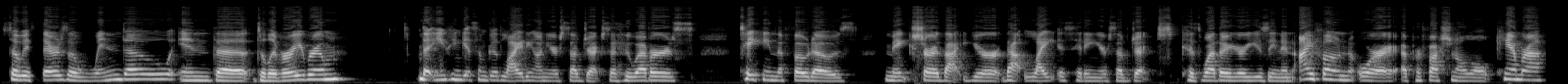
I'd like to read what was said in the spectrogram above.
So if there's a window in the delivery room that you can get some good lighting on your subject. So whoever's taking the photos, make sure that your that light is hitting your subject because whether you're using an iPhone or a professional camera,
